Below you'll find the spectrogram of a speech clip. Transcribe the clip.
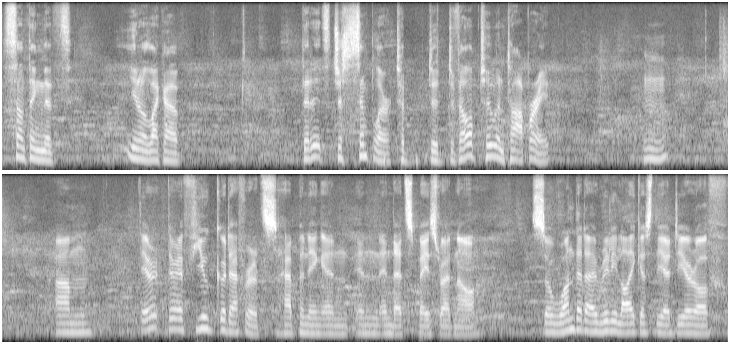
something that's, you know, like a, that it's just simpler to, to develop to and to operate. Mm-hmm. Um, there, there are a few good efforts happening in, in, in that space right now. So one that I really like is the idea of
